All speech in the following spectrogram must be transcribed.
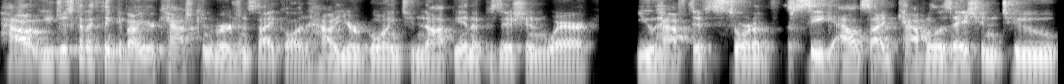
how you just got to think about your cash conversion cycle and how you're going to not be in a position where you have to sort of seek outside capitalization to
